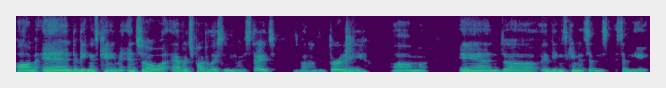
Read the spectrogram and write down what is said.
Um, and the vegans came, and so average population in the United States is about 130. Um, and, uh, and vegans came in at 70, 78.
